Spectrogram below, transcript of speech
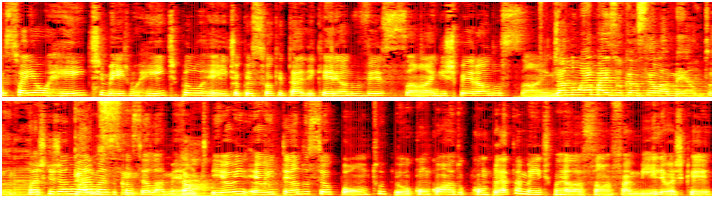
Isso aí é o hate mesmo. Hate pelo hate, a pessoa que tá ali querendo ver sangue, esperando sangue. Já não é mais o cancelamento, né? Eu acho que já não é pelo é mais si. o cancelamento. Tá. E eu, eu entendo o seu ponto. Eu concordo completamente com relação à família. Eu acho que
